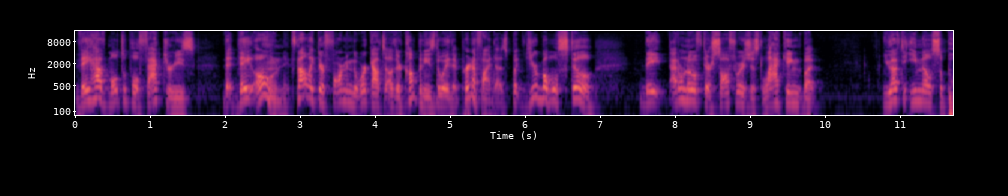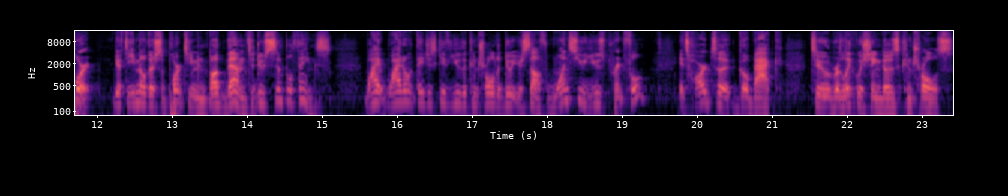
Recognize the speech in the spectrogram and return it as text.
they have multiple factories that they own. It's not like they're farming the work out to other companies the way that Printify does, but Gearbubble still they I don't know if their software is just lacking, but you have to email support. You have to email their support team and bug them to do simple things. Why why don't they just give you the control to do it yourself? Once you use Printful, it's hard to go back to relinquishing those controls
